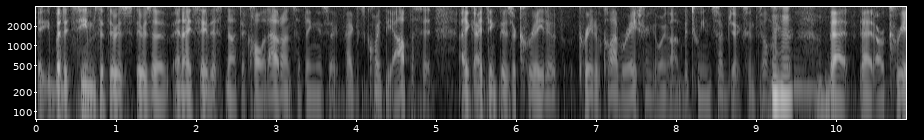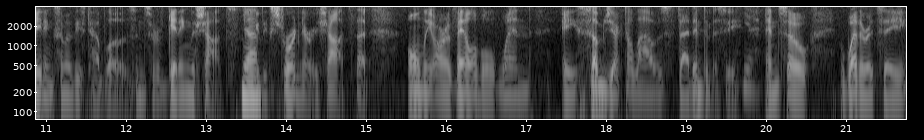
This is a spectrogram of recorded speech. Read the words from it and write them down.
It- but it seems that there's there's a and I say this not to call it out on something. It's, in fact, it's quite the opposite. I, I think there's a creative creative collaboration going on between subjects and filmmaker mm-hmm. Mm-hmm. that that are creating some of these tableaus and sort of getting the shots, Yeah. the extraordinary shots that only are available when a subject allows that intimacy. Yeah. And so, whether it's a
